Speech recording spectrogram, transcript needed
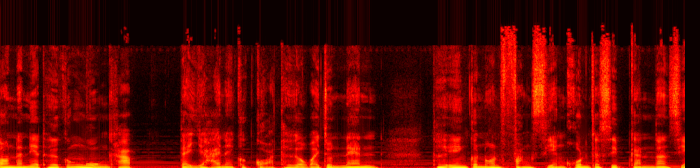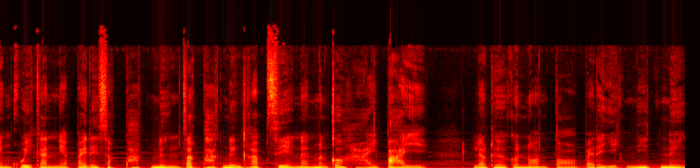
ตอนนั้นเนี่ยเธอก็งงครับ แต่ยายเนี่ยก็กอดเธอเอาไว้จนแน่น เธอเองก็นอนฟังเสียงคนกระซิบกันตอนเสียงคุยกันเนี่ยไปได้สักพักหนึ่งสักพักหนึ่งครับ เสียงนั้นมันก็หายไป แล้วเธอก็นอนต่อไปได้อีกนิดหนึ่ง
